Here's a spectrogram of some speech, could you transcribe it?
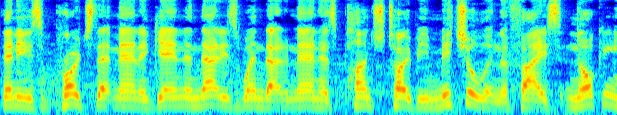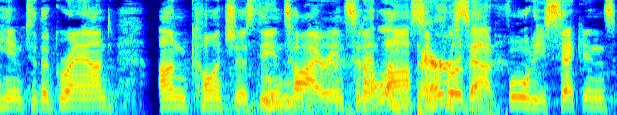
Then he's approached that man again, and that is when that man has punched Toby Mitchell in the face, knocking him to the ground unconscious. The Ooh, entire incident lasted for about 40 seconds.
